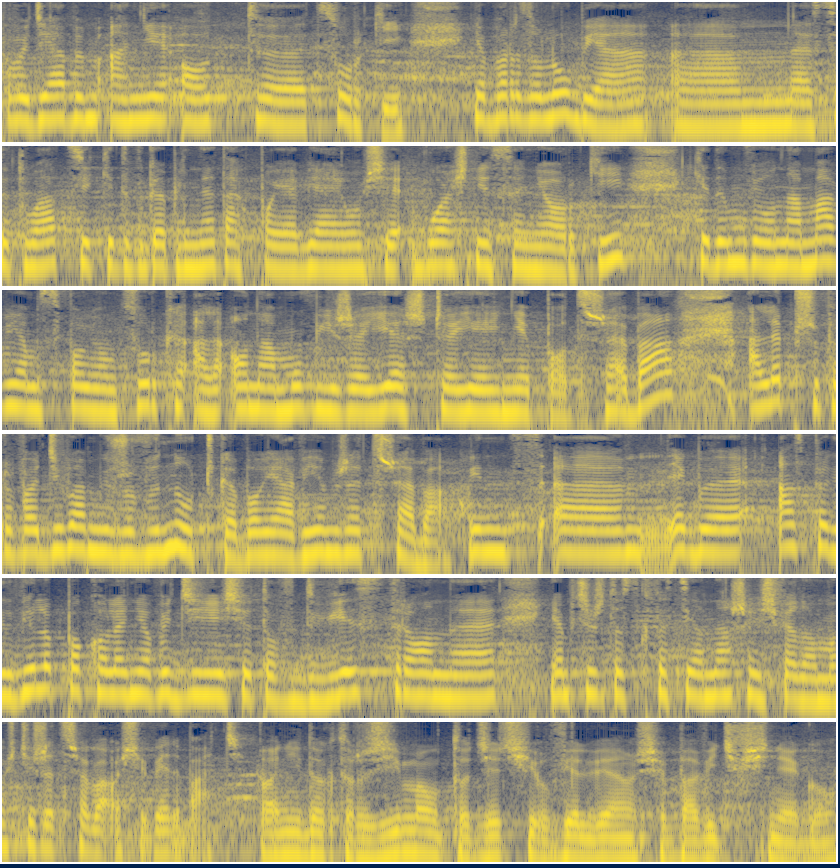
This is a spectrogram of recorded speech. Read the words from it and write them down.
powiedziałabym powiedziałabym, a nie od e, córki. Ja bardzo lubię um, sytuacje, kiedy w gabinetach pojawiają się właśnie seniorki, kiedy mówią, namawiam swoją córkę, ale ona mówi, że jeszcze jej nie potrzeba, ale przyprowadziłam już wnuczkę, bo ja wiem, że trzeba. Więc um, jakby aspekt wielopokoleniowy dzieje się to w dwie strony. Ja myślę, że to jest kwestia naszej świadomości, że trzeba o siebie dbać. Pani doktor, zimą to dzieci uwielbiają się bawić w śniegu.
